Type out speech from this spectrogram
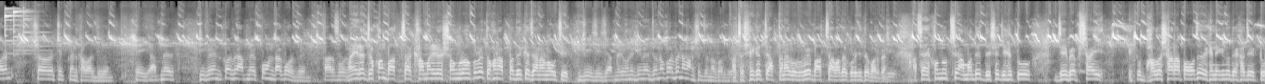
করেন সেভাবে ট্রিটমেন্ট খাবার দিবেন। এই আপনার ডিপেন্ড করবে আপনি কোনটা করবেন। তারপর মানে এটা যখন বাচ্চা খামারিরা সংগ্রহ করবে তখন আপনাদেরকে জানানো উচিত। জি জি জি। আপনি উনি ডিমের জন্য করবেন না মাংসের জন্য করবেন? আচ্ছা সেক্ষেত্রে আপনারা ওইভাবে বাচ্চা আলাদা করে দিতে পারবেন। আচ্ছা এখন হচ্ছে আমাদের দেশে যেহেতু যে ব্যবসায় একটু ভালো সাড়া পাওয়া যায় এখানে কিন্তু দেখা যায় একটু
